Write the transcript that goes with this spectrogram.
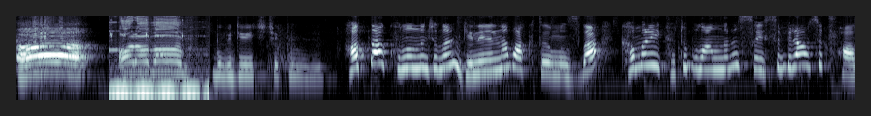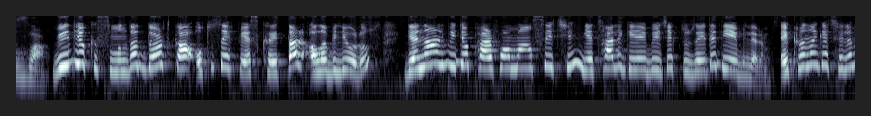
Aa! arabam. Bu videoyu hiç çekmemeliydim. Hatta kullanıcıların geneline baktığımızda kamerayı kötü bulanların sayısı birazcık fazla. Video kısmında 4K 30 FPS kayıtlar alabiliyoruz. Genel video performansı için yeterli gelebilecek düzeyde diyebilirim. Ekrana geçelim.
